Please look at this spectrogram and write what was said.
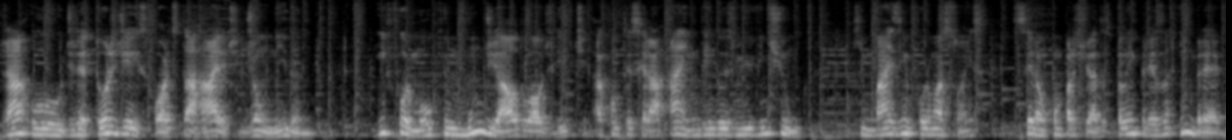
Já o diretor de esportes da Riot, John Needham, informou que o Mundial do Wild Rift acontecerá ainda em 2021 que mais informações serão compartilhadas pela empresa em breve.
